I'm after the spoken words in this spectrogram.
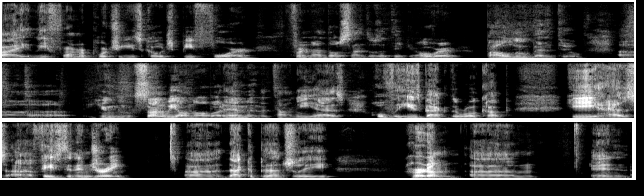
by the former Portuguese coach before Fernando Santos had taken over, Paulo Bento. Uh, Son, we all know about him and the talent he has. Hopefully, he's back at the World Cup. He has uh, faced an injury uh, that could potentially hurt him. Um, and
